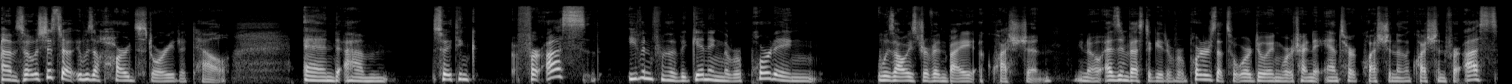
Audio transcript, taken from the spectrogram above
Um, so it was just a it was a hard story to tell, and um, so I think for us, even from the beginning, the reporting was always driven by a question. You know, as investigative reporters, that's what we're doing. We're trying to answer a question, and the question for us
